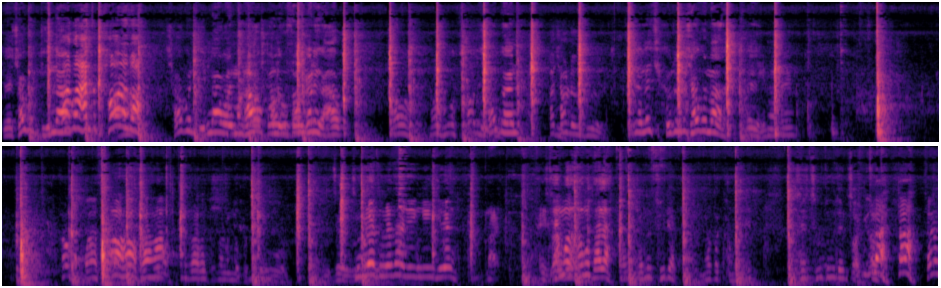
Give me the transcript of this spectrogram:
这敲棍定了，把个案子敲了吧。敲棍定了，为么敲？把楼房开的告。哦，那我敲敲棍，他敲楼子，你看你后头的敲棍嘛，哎，好好好好好，走了走了，他就进去。来，让我让我拍来，把它抽点，那个扛起，先抽走点。有了，打，下来，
